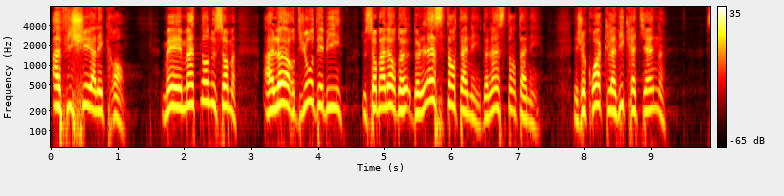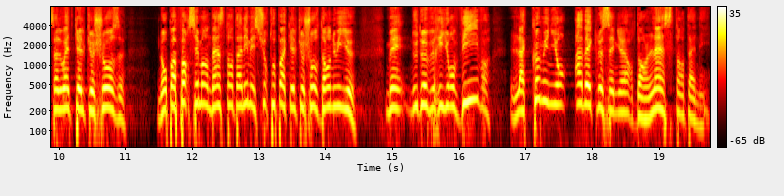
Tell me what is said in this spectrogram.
affichée à l'écran. Mais maintenant nous sommes à l'heure du haut débit, nous sommes à l'heure de, l'instantané, de l'instantané. Et je crois que la vie chrétienne, ça doit être quelque chose, non pas forcément d'instantané, mais surtout pas quelque chose d'ennuyeux. Mais nous devrions vivre la communion avec le Seigneur dans l'instantané.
